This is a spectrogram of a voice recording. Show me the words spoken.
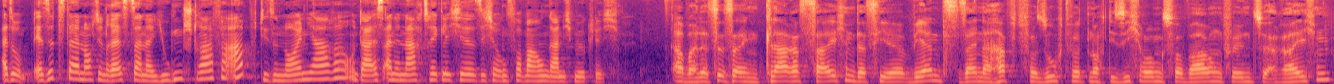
Also er sitzt da noch den Rest seiner Jugendstrafe ab, diese neun Jahre, und da ist eine nachträgliche Sicherungsverwahrung gar nicht möglich. Aber das ist ein klares Zeichen, dass hier während seiner Haft versucht wird, noch die Sicherungsverwahrung für ihn zu erreichen.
